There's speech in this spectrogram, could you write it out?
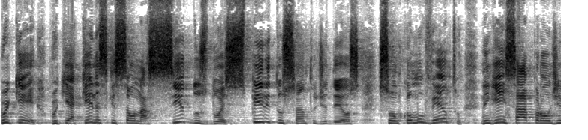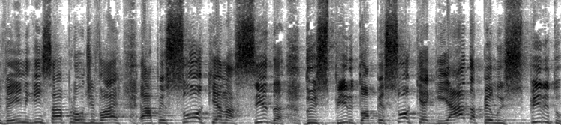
Por quê? Porque aqueles que são nascidos do Espírito Santo de Deus são como o vento. Ninguém sabe para onde vem, ninguém sabe para onde vai. É a pessoa que é nascida do Espírito, a pessoa que é guiada pelo Espírito,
